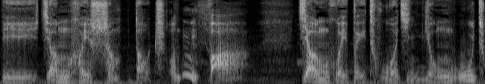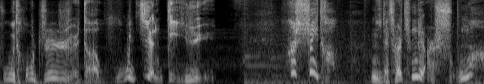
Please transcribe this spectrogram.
必将会受到惩罚。”将会被拖进永无出头之日的无间地狱。啊，shit！你这词儿听着耳熟啊！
